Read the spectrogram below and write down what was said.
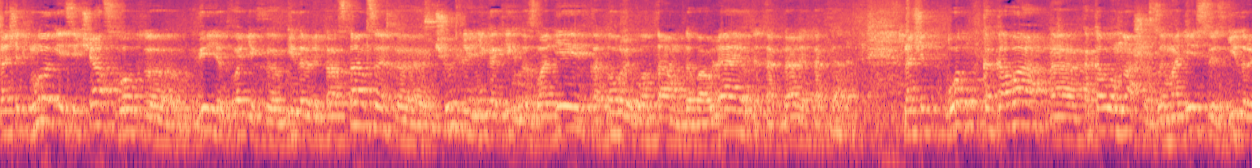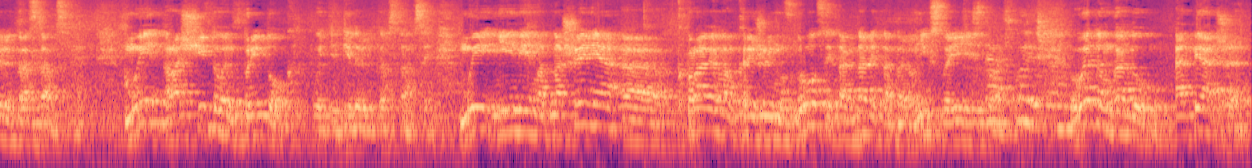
Значит, многие сейчас вот видят в этих гидроэлектростанциях чуть ли не каких-то злодеев, которые вот там добавляют и так далее, и так далее. Значит, вот какова, каково наше взаимодействие с гидроэлектростанциями? Мы рассчитываем приток в эти гидроэлектростанции. Мы не имеем отношения э, к правилам, к режиму сброса и так далее, и так далее. У них свои есть правила. В этом году, опять же,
